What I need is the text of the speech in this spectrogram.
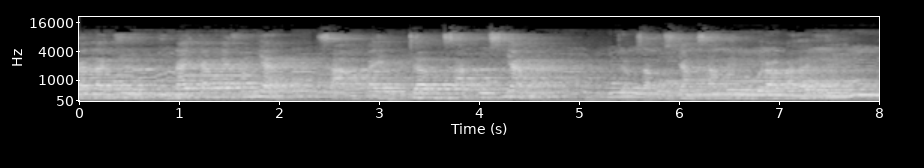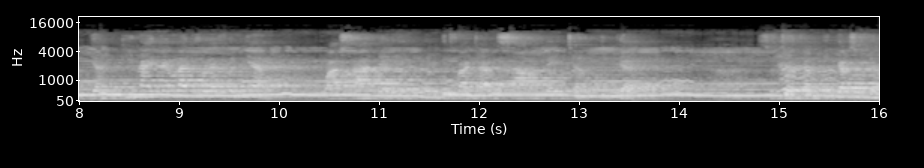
dinaikkan lagi. Naikkan levelnya. Sampai jam 1 siang. Jam 1 siang sampai beberapa hari. Yang dinaikkan lagi levelnya. Puasa dari terbit pacar sampai jam 3 nah, sejak jam 3 sudah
